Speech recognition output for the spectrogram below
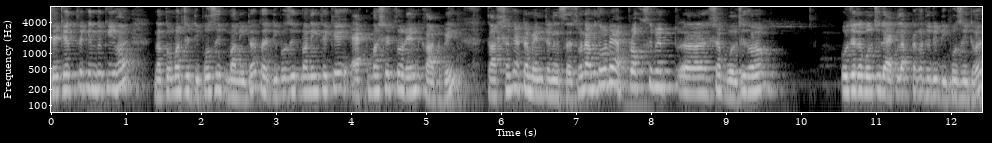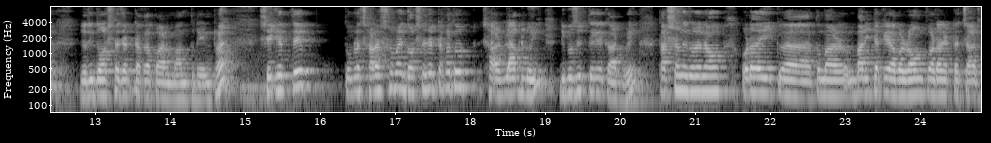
সেই ক্ষেত্রে কিন্তু কি হয়, না তোমার যে ডিপোজিট মানিটা তাই ডিপোজিট মানি থেকে এক মাসের তো রেন্ট কাটবেই, তার সঙ্গে একটা মেনটেনেন্স আছে। মানে আমি তোমার অ্যাপ্রক্সিমেট হিসাব বলছি, ধরো, ও যেটা বলছিল, এক লাখ টাকা যদি ডিপোজিট হয়, যদি দশ হাজার টাকা পার মান্থ রেন্ট হয়, সেক্ষেত্রে তোমরা ছাড়ার সময় দশ হাজার টাকা তো লাগলোই ডিপোজিট থেকে কাটবে। তার সঙ্গে ধরে নাও ওরা এই তোমার বাড়িটাকে আবার রং করার একটা চার্জ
